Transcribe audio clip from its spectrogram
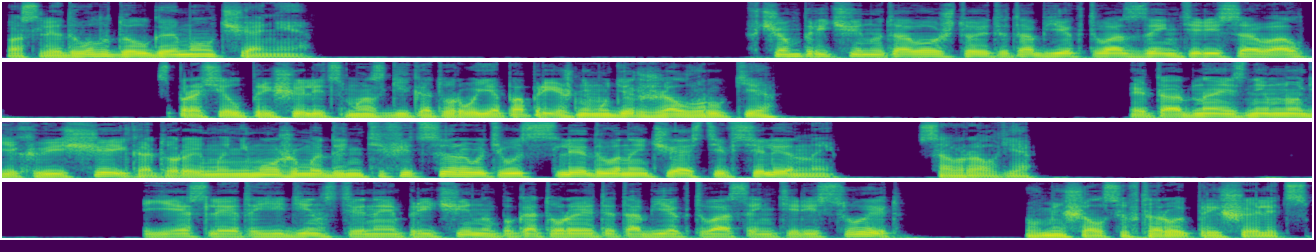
Последовало долгое молчание. «В чем причина того, что этот объект вас заинтересовал?» — спросил пришелец, мозги которого я по-прежнему держал в руке. «Это одна из немногих вещей, которые мы не можем идентифицировать в исследованной части Вселенной», — соврал я. «Если это единственная причина, по которой этот объект вас интересует, — вмешался второй пришелец.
